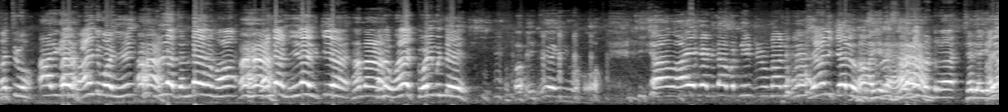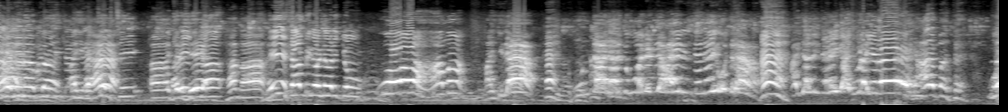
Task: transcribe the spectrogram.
வச்சிருவோம். அதுக்கு அதை வாங்கிட்டு போய் நல்லா தண்டாயிரமா. ஏண்டா நீலாம் இருக்கிய? ஆமா. கோயமுண்டு. நானு. வேண்டிய வரைக்கும். ஓ ஆமா. ஐயா முந்தா நேத்து ஓடிட்டு நெய் ஊத்துறேன். ஐயா காசு கூட ஐயரே. யார பார்த்து? ஓ,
